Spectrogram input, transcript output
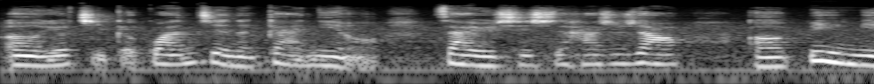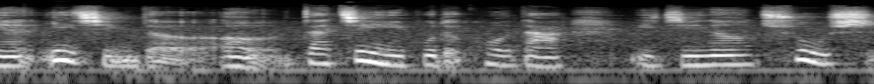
呃有几个关键的概念哦，在于其实它是要。呃，避免疫情的呃再进一步的扩大，以及呢，促使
